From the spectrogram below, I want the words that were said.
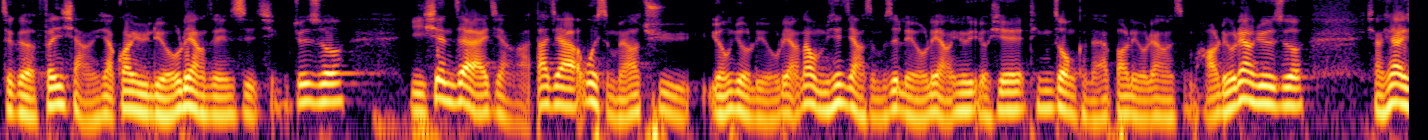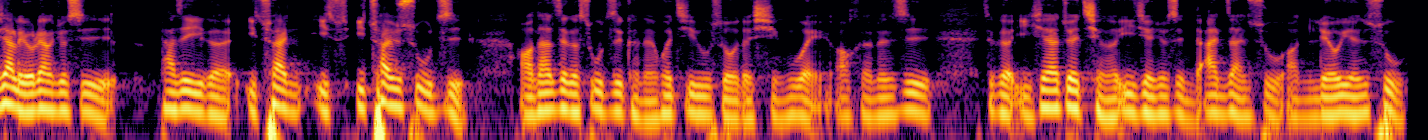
这个分享一下关于流量这件事情。就是说，以现在来讲啊，大家为什么要去拥有流量？那我们先讲什么是流量，因为有些听众可能还不知道流量是什么。好，流量就是说，想象一下，流量就是。它是一个一串一一串数字，哦，那这个数字可能会记录所有的行为，哦，可能是这个以现在最浅而易见就是你的按赞数啊，你留言数，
